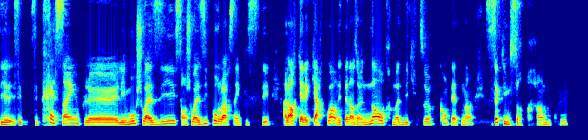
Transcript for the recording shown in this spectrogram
C'est très simple. euh, Les mots choisis sont choisis pour leur simplicité. Alors qu'avec Carquois, on était dans un autre mode d'écriture complètement. C'est ça qui me surprend beaucoup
